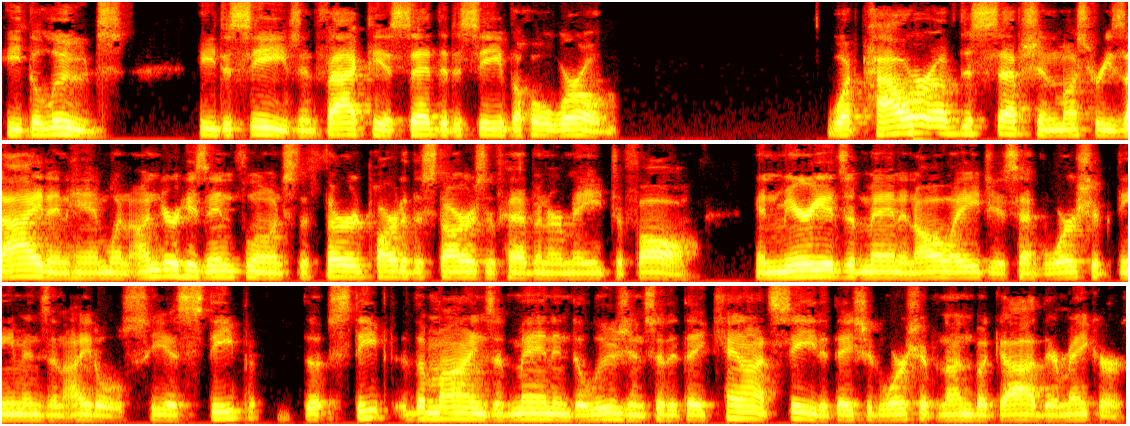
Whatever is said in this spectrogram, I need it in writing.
He deludes, he deceives. In fact, he is said to deceive the whole world. What power of deception must reside in him when under his influence the third part of the stars of heaven are made to fall, and myriads of men in all ages have worshipped demons and idols. He has steeped the, steeped the minds of men in delusion so that they cannot see that they should worship none but God, their maker.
